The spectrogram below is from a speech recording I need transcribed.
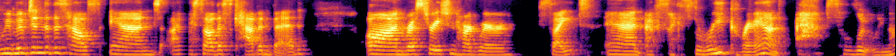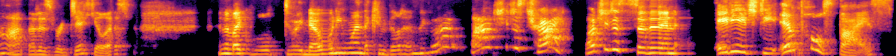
we moved into this house and I saw this cabin bed on Restoration Hardware site, and I was like, three grand? Absolutely not. That is ridiculous. And I'm like, well, do I know anyone that can build it? I'm like, why, why don't you just try? Why don't you just? So then ADHD impulse buys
